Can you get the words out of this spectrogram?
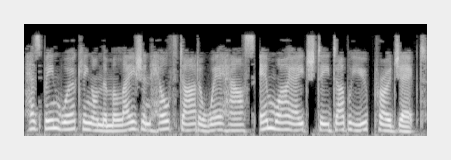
has been working on the Malaysian Health Data Warehouse MYHDW project.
